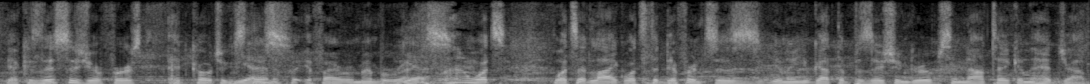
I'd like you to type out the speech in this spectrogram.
Yeah, because this is your first head coaching stint, if, if, I remember right. Yes. What's what's it like? What's the differences? You know, you've got the position groups and now taking the head job.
